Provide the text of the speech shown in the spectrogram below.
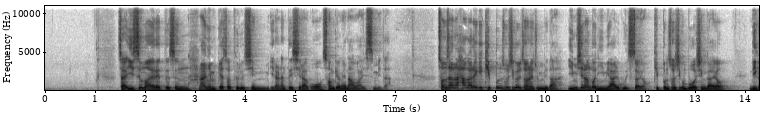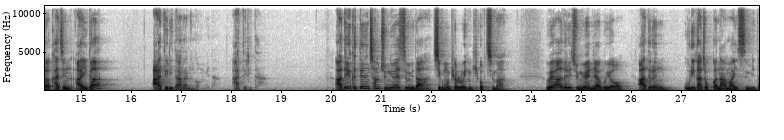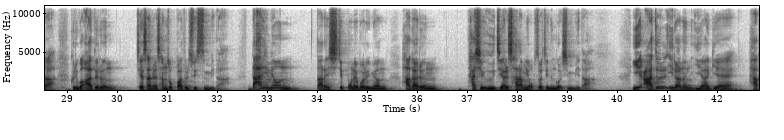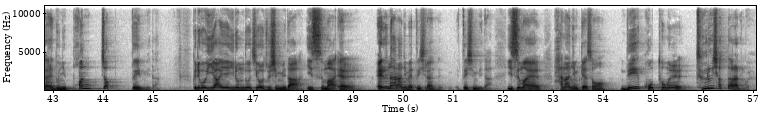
자, 이스마엘의 뜻은 하나님께서 들으심이라는 뜻이라고 성경에 나와 있습니다. 천사는 하갈에게 기쁜 소식을 전해 줍니다. 임신한 건 이미 알고 있어요. 기쁜 소식은 무엇인가요? 네가 가진 아이가 아들이다라는 겁니다. 아들이다. 아들이 그때는 참 중요했습니다. 지금은 별로 인기 없지만. 왜 아들이 중요했냐고요? 아들은 우리 가족과 남아 있습니다. 그리고 아들은 재산을 상속받을 수 있습니다. 딸이면 딸은 시집 보내버리면 하갈은 다시 의지할 사람이 없어지는 것입니다. 이 아들이라는 이야기에 하갈의 눈이 번쩍 뜨입니다. 그리고 이 아이의 이름도 지어 주십니다. 이스마엘. 엘은 하나님의 뜻이란 뜻입니다. 이스마엘 하나님께서 네 고통을 들으셨다라는 거예요.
